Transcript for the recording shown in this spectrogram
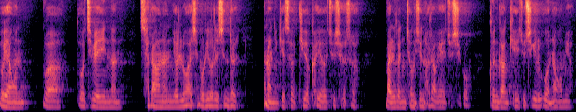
요양원과 또 집에 있는 사랑하는 연로하신 우리 어르신들 하나님께서 기억하여 주셔서 맑은 정신 허락해 주시고 건강케 해 주시기를 원하오며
